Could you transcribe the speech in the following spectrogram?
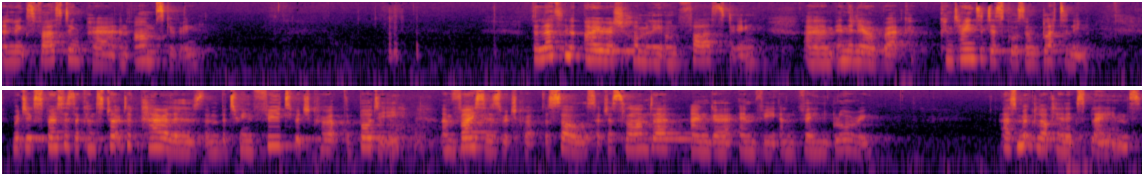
and links fasting, prayer, and almsgiving. The Latin Irish homily on fasting um, in the Leabhar Breac contains a discourse on gluttony, which expresses a constructed parallelism between foods which corrupt the body and vices which corrupt the soul, such as slander, anger, envy, and vainglory. As McLaughlin explains,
